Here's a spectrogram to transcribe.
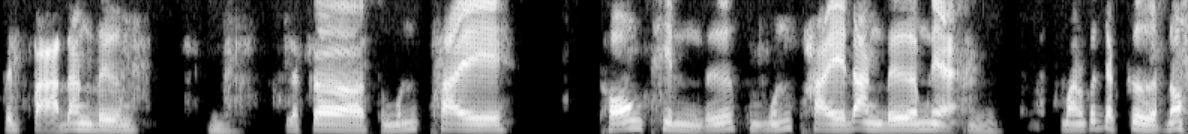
เป็นป่าดั้งเดิมอืม แล้วก็สมุนไพรท้องถิ่นหรือสมุนไพรดั้งเดิมเนี่ย อืมมันก็จะเกิดเนาะ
